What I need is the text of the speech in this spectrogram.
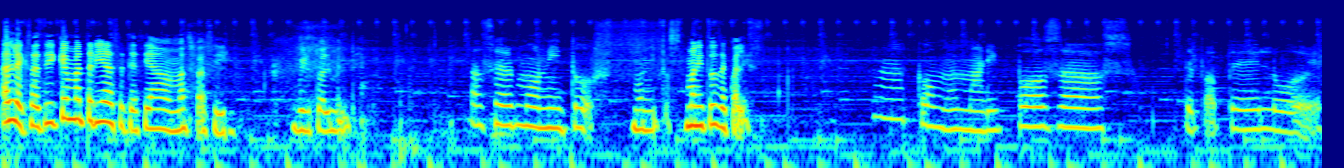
Alex, ¿a ti qué materia se te hacía más fácil virtualmente? Hacer monitos. Monitos. ¿Monitos de cuáles? Ah, como mariposas de papel o, de-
